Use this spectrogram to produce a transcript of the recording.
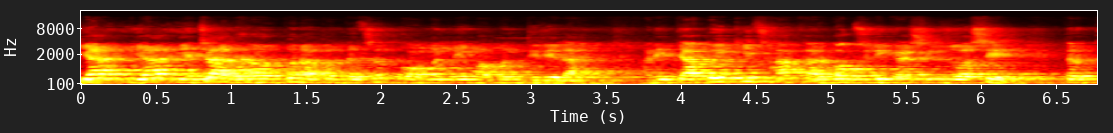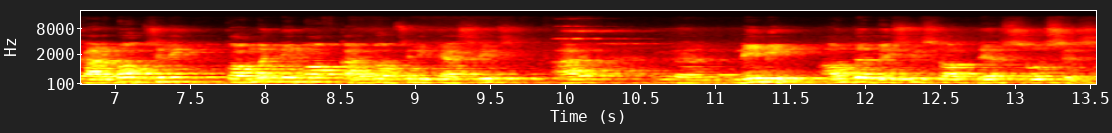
या या याच्या आधारावर पण आपण त्याचं कॉमन नेम आपण दिलेला आहे. आणि त्यापैकीच हा कार्बॉक्झिलिक ऍसिड जो असेल तर carboxylic common name of carboxylic acid are naming on the basis of their sources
